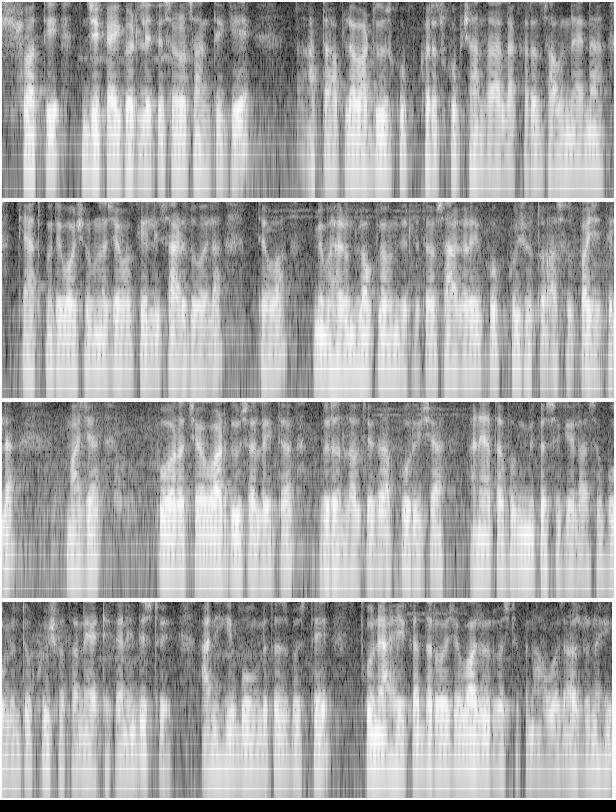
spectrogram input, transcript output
स्वाती जे काही घडले ते सगळं सांगते की आता आपला वाढदिवस खूप खरंच खूप छान झाला. कारण सावनी आहे ना ती आतमध्ये वॉशरूमला जेव्हा केली साडी धुवायला तेव्हा मी बाहेरून लॉक लावून घेतलं. तेव्हा सागरही खूप खुश होतो असंच पाहिजे तिला. माझ्या पोराच्या वाढदिवसाला इथं गरण लावते का पोरीच्या? आणि आता बघ मी कसं केलं असं बोलून तो खुश होताना या ठिकाणी दिसतोय. आणि ही बोंबलतच बसते. कोणी आहे का दरवाजा वाजवत बसते पण आवाज अजूनही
